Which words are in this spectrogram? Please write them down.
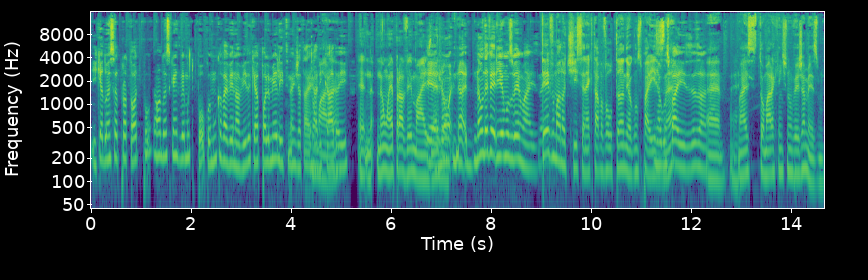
E que a doença protótipo é uma doença que a gente vê muito pouco, ou nunca vai ver na vida, que é a poliomielite, né? Já tá Tomara, erradicada né? aí. É, não é pra ver mais, É, né, não, Joca? não, não deveríamos ver mais, né? Teve uma notícia, né, que tava voltando em alguns países, em alguns né? países, exato. É, É. mas tomara que a gente não veja mesmo.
